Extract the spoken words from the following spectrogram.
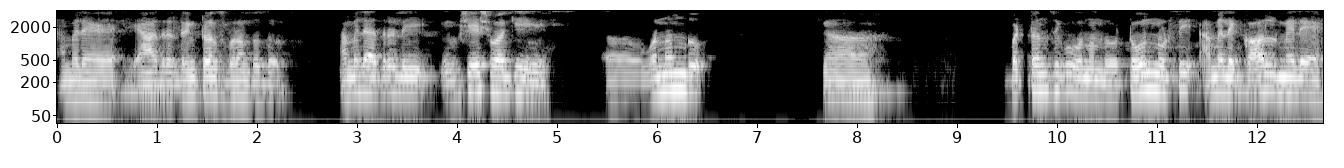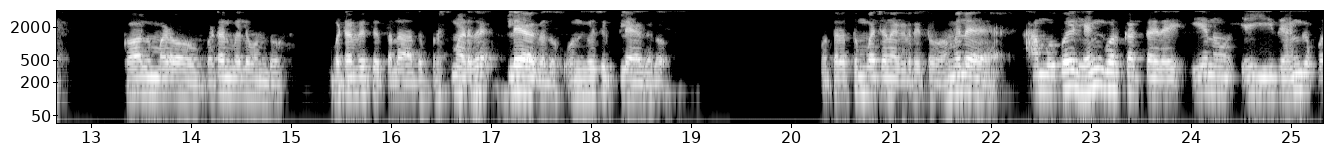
ಆಮೇಲೆ ಅದ್ರಲ್ಲಿ ರಿಂಗ್ ಟೋನ್ಸ್ ಬರೋಂಥದ್ದು ಆಮೇಲೆ ಅದರಲ್ಲಿ ವಿಶೇಷವಾಗಿ ಒಂದೊಂದು ಬಟನ್ಸಿಗೂ ಒಂದೊಂದು ಟೋನ್ ನುಡಿಸಿ, ಆಮೇಲೆ ಕಾಲ್ ಮೇಲೆ ಕಾಲ್ ಮಾಡೋ ಬಟನ್ ಮೇಲೆ ಒಂದು ಬಟನ್ ಇರ್ತಿತ್ತಲ್ಲ ಅದು ಪ್ರೆಸ್ ಮಾಡಿದ್ರೆ ಪ್ಲೇ ಆಗೋದು, ಒಂದು ಮ್ಯೂಸಿಕ್ ಪ್ಲೇ ಆಗೋದು. ಒಂಥರ ತುಂಬಾ ಚೆನ್ನಾಗಿರ್ತಿತ್ತು. ಆಮೇಲೆ ಆ ಮೊಬೈಲ್ ಹೆಂಗ್ ವರ್ಕ್ ಆಗ್ತಾ ಇದೆ, ಏನು ಇದು ಹೆಂಗಪ್ಪ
